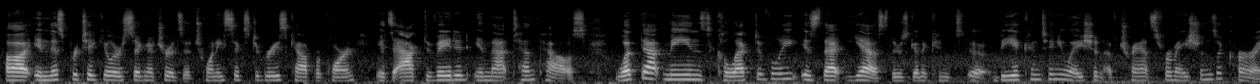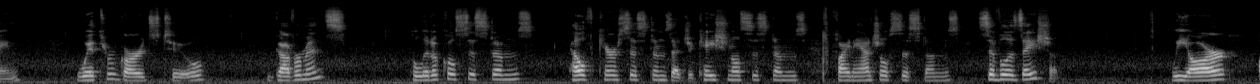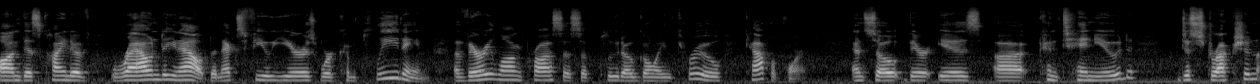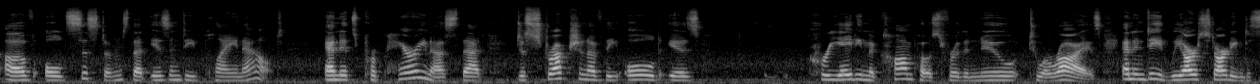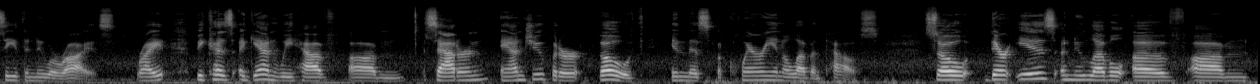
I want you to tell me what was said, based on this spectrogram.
Uh, in this particular signature, it's at 26 degrees Capricorn. It's activated in that 10th house. What that means collectively is that, yes, there's going to uh, be a continuation of transformations occurring with regards to governments, political systems, healthcare systems, educational systems, financial systems, civilization. We are on this kind of rounding out. The next few years, we're completing a very long process of Pluto going through Capricorn. And so there is continued destruction of old systems that is indeed playing out. And it's preparing us that destruction of the old is creating the compost for the new to arise. And indeed, we are starting to see the new arise, right? Because again, we have um, Saturn and Jupiter both in this Aquarian 11th house. So there is a new level of, um,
